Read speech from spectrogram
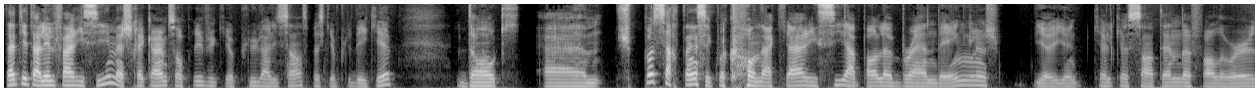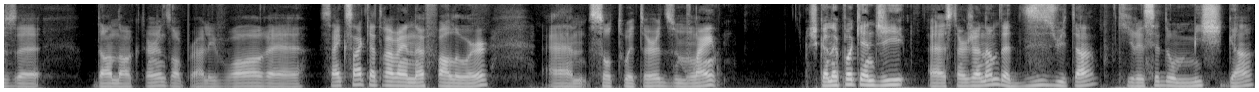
peut-être qu'il est allé le faire ici, mais je serais quand même surpris vu qu'il n'y a plus la licence parce qu'il n'y a plus d'équipe. Donc, euh, je suis pas certain c'est quoi qu'on acquiert ici à part le branding. Il y, a, quelques centaines de followers euh, dans Nocturnes. On peut aller voir euh, 589 followers euh, sur Twitter, du moins. Je connais pas Kenji. Euh, c'est un jeune homme de 18 ans qui réside au Michigan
